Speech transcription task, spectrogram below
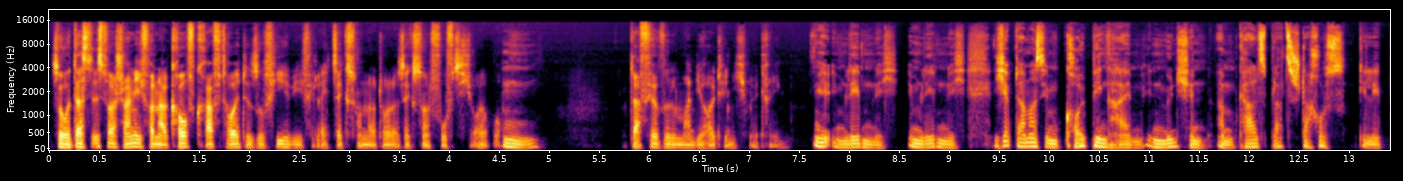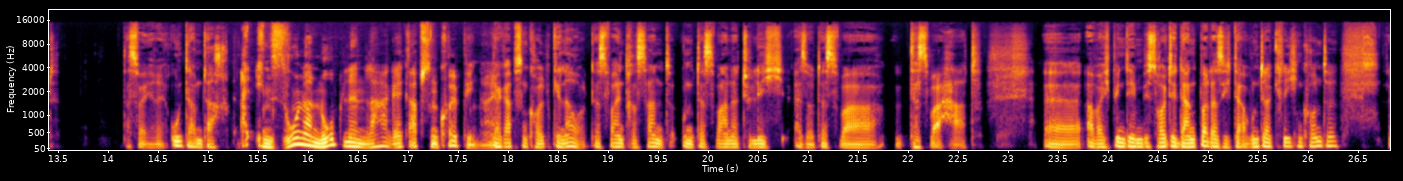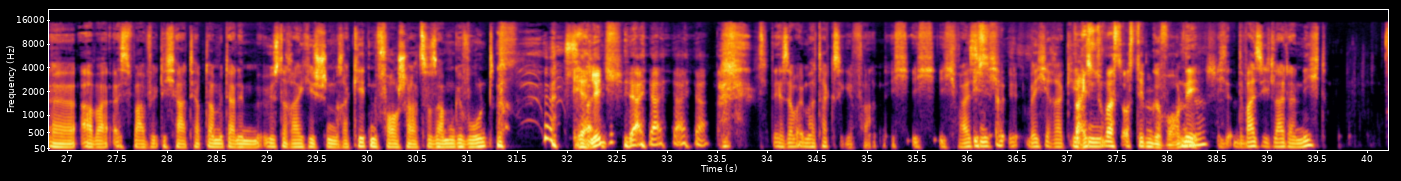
So, das ist wahrscheinlich von der Kaufkraft heute so viel wie vielleicht 600 oder 650 Euro. Mhm. Dafür würde man die heute nicht mehr kriegen. Im Leben nicht, im Leben nicht. Ich habe damals im Kolpingheim in München am Karlsplatz Stachus gelebt. Das war irre. Unterm Dach. Ah, in so einer noblen Lage gab es einen Kolpingheim. Da gab es einen Kolp, genau. Das war interessant. Und das war natürlich, also das war, das war hart. Äh, aber ich bin dem bis heute dankbar, dass ich da runterkriechen konnte. Äh, aber es war wirklich hart. Ich habe da mit einem österreichischen Raketenforscher zusammen gewohnt. Ehrlich? ja, ja, ja, ja. Der ist aber immer Taxi gefahren. Ich, ich, ich weiß ich, nicht, welche Raketen. Weißt du, was aus dem geworden nee, ist? Ich, weiß ich leider nicht.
